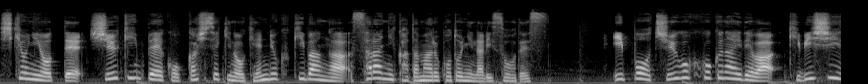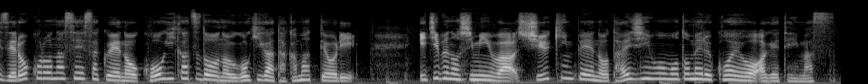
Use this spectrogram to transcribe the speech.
死去によって習近平国家主席の権力基盤がさらに固まることになりそうです。一方、中国国内では厳しいゼロコロナ政策への抗議活動の動きが高まっており、一部の市民は習近平の退陣を求める声を上げています。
